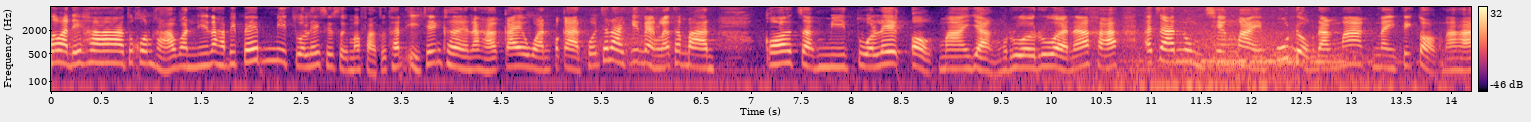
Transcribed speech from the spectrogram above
สวัสดีค่ะ ทุกคนค่ะ วันนี้นะคะ พี่เป๊มีตัวเลขสวยๆมาฝากทุกท่านอีกเช่นเคยนะคะ ใกล้วันประกาศผลฉลากกินแบ่งรัฐบาล ก็จะมีตัวเลขออกมาอย่างรัวๆนะคะ อาจารย์หนุ่มเชียงใหม่ผู้โด่งดังมากใน t ิ k t o k นะคะ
